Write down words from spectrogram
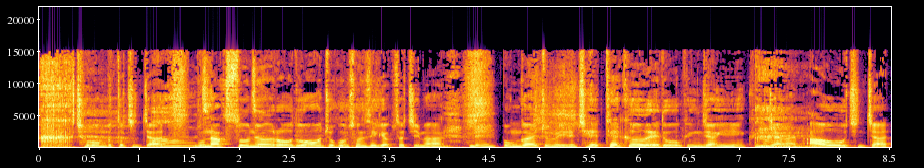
아, 저번부터 진짜 아, 문학소녀로도 조금 손색이 없었지만 네. 뭔가 좀 이런 재테크에도 굉장히 굉장한 아. 우 진짜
